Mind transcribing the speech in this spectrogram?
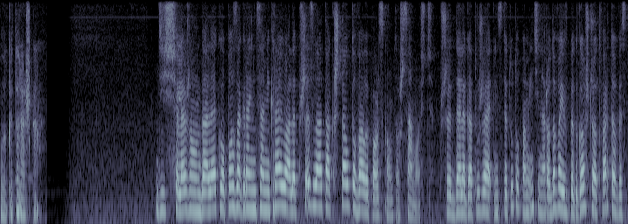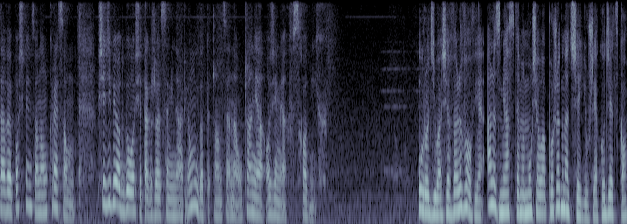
Olga Taraszka. Dziś leżą daleko poza granicami kraju, ale przez lata kształtowały polską tożsamość. Przy delegaturze Instytutu Pamięci Narodowej w Bydgoszczy otwarto wystawę poświęconą kresom. W siedzibie odbyło się także seminarium dotyczące nauczania o ziemiach wschodnich. Urodziła się w Lwowie, ale z miastem musiała pożegnać się już jako dziecko.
